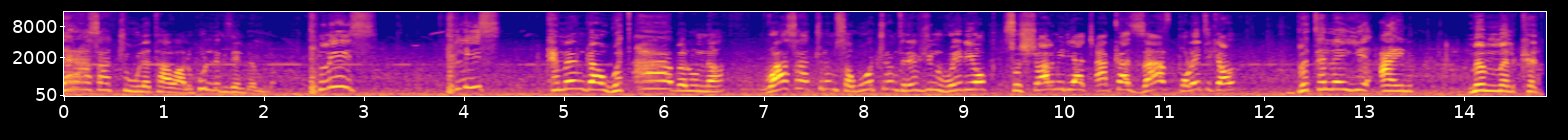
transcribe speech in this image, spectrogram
ለራሳችሁ ውለታ ዋሉ። ሁል ጊዜ እንደምለው please please ከመንጋው ወጣ በሉና ራሳችሁንም ሰዎችንም ቴሌቪዥን፣ ሬዲዮ፣ social media፣ ጫካ፣ ዛፍ፣ ፖለቲካውን በተለየ አይን መመልከት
